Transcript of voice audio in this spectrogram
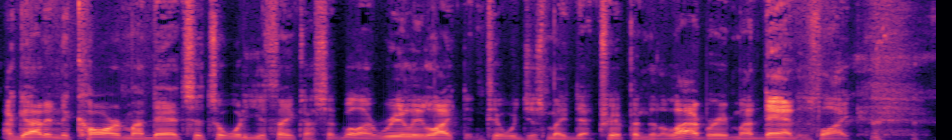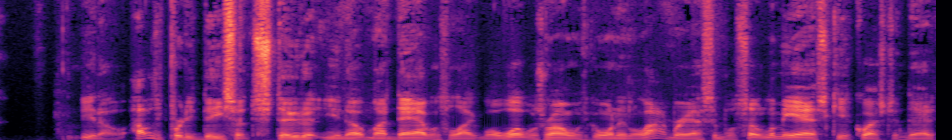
I got in the car and my dad said, So what do you think? I said, Well, I really liked it until we just made that trip into the library. My dad is like, you know, I was a pretty decent student, you know. My dad was like, Well, what was wrong with going in the library? I said, Well, so let me ask you a question, Daddy.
